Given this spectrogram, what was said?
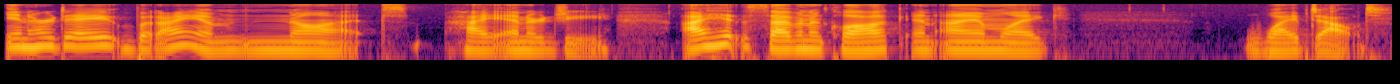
in her day, but I am not high energy. I hit seven o'clock and I am like wiped out.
